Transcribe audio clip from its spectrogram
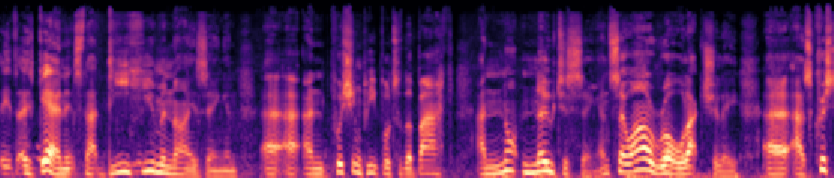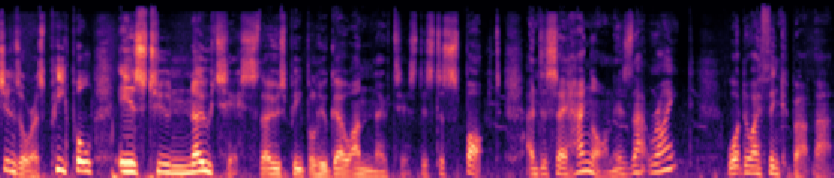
it, again, it's that dehumanizing and uh, and pushing people to the back and not noticing. And so our role, actually, uh, as Christians or as people, is to notice those people who go unnoticed, is to spot and to say, hang on, is that right? What do I think about that?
